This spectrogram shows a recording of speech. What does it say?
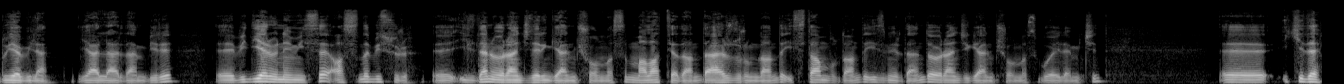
duyabilen yerlerden biri. Ee, bir diğer önemi ise aslında bir sürü e, ilden öğrencilerin gelmiş olması. Malatya'dan da, Erzurum'dan da, İstanbul'dan da, İzmir'den de öğrenci gelmiş olması bu eylem için. Ee, iki de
